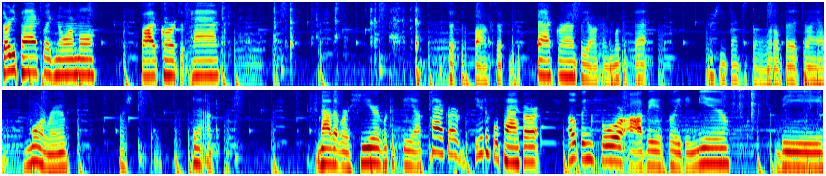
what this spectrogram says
30 packs like normal. Five cards a pack. Set the box up in the background so y'all can look at that. Push these back just a little bit so I have more room. Push this down. Okay. Now that we're here, look at the uh, pack art. Beautiful pack art. Hoping for, obviously, the Mew. The...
